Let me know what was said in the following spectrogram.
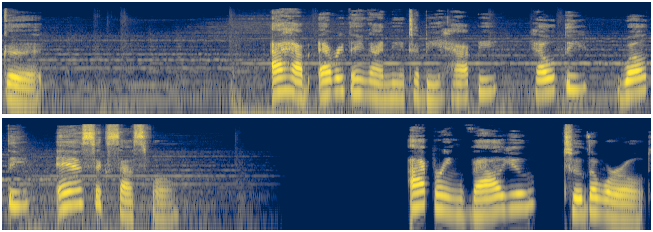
good. I have everything I need to be happy, healthy, wealthy, and successful. I bring value to the world.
